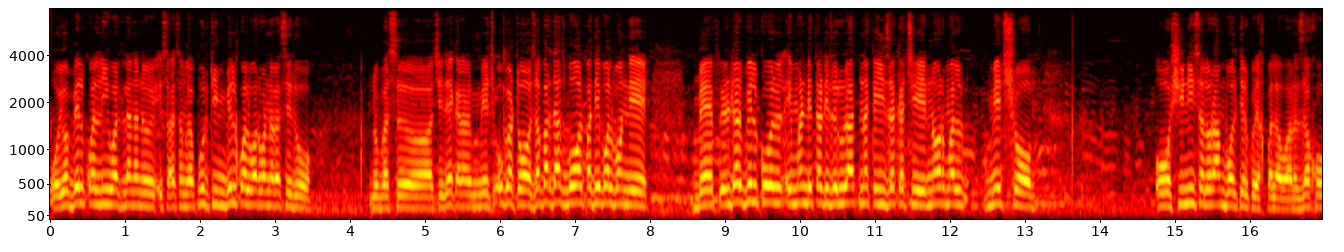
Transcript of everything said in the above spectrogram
او یو بالکل نی ورتلنه نو احسان غفور ټیم بالکل ور ونه رسیدو نو بس چې دا کنه میچ وګټو زبردست بول په دې بول باندې به فیلډر بالکل ایمنډ ته ډی ضرورت نه کوي ځکه چې نارمل میچ شو او شینی سلورام بول تیر کو خپل ورزه خو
